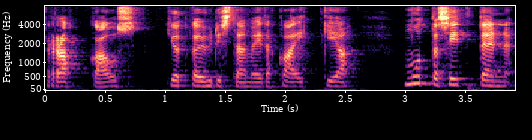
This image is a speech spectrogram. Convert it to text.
rakkaus, jotka yhdistää meitä kaikkia. Mutta sitten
